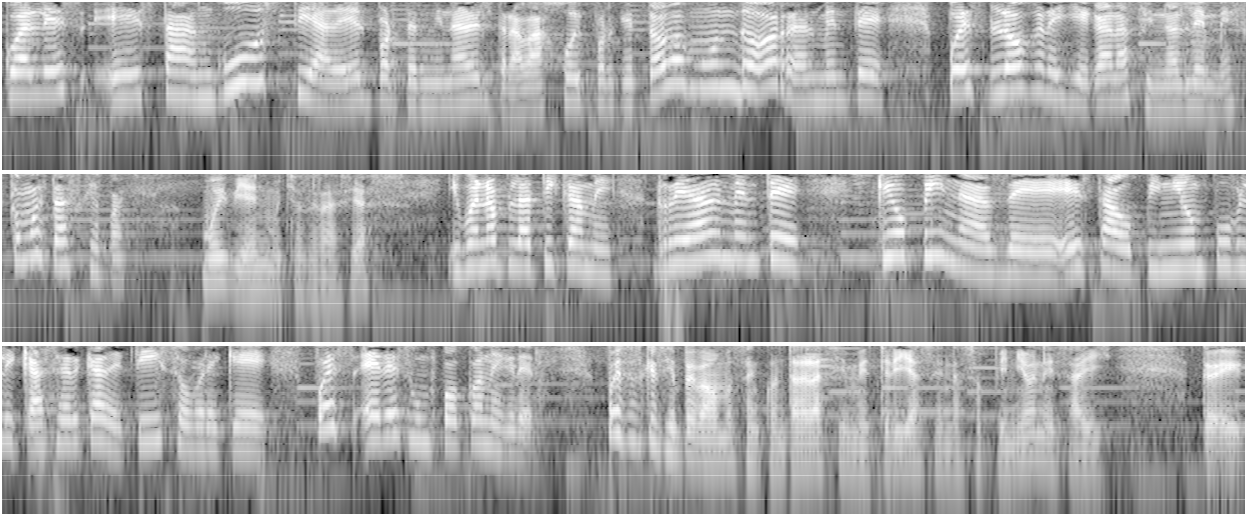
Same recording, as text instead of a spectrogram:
cuál es esta angustia de él por terminar el trabajo y porque todo mundo realmente pues logre llegar a final de mes. ¿Cómo estás, jefazo? Muy bien, muchas gracias. Y bueno, platícame, ¿realmente qué opinas de esta opinión pública acerca de ti sobre que pues eres un poco negrero? Pues es que siempre vamos a encontrar asimetrías en las opiniones. Hay eh,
